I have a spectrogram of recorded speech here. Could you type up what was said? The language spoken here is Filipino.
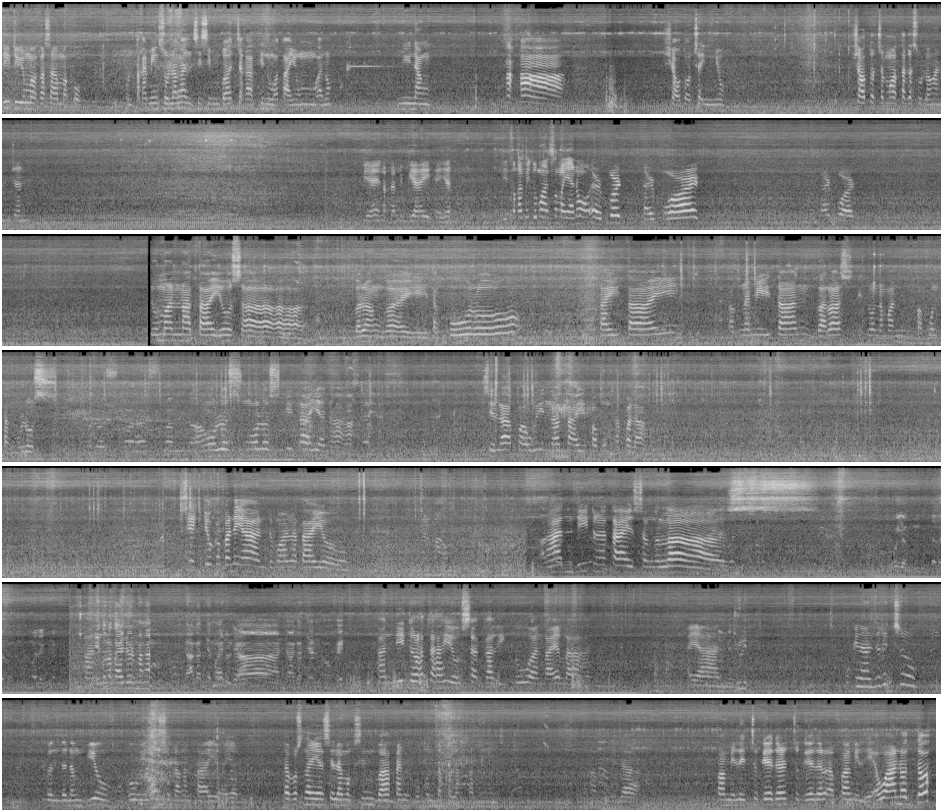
Nandito yung mga kasama ko. Punta kaming sulangan, si Simba, at saka kinuha tayong ano, ninang. Haha! Shoutout sa inyo. Shoutout sa mga taga-sulangan dyan. Biyahe na kami, biyahe. Ayan. Dito kami dumaan sa may ano, airport. Airport. Airport. Duman na tayo sa barangay Tagpuro, Taytay, Pagnamitan, Baras. Ito naman papuntang Ulos. Ang ulos, ulos kita yan ha. Sila pauwi na tayo papunta pa lang. Sityo Kabanayan, dumaan na tayo. Andito na tayo sa Ngalas. Kuya, gulog talaga. Malik na. Dito na tayo doon mga. Dagat yan mga idol. Yan, dagat yan. Okay. Andito na tayo sa Kalikuan Island. Ayan. Medyo. Okay na, diretso. Ganda ng view. Going sa Sulangan tayo. Ayan. Tapos na yan sila magsimba. Kami pupunta pa lang kami. Kapila. Family together, together a family. Awano to?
